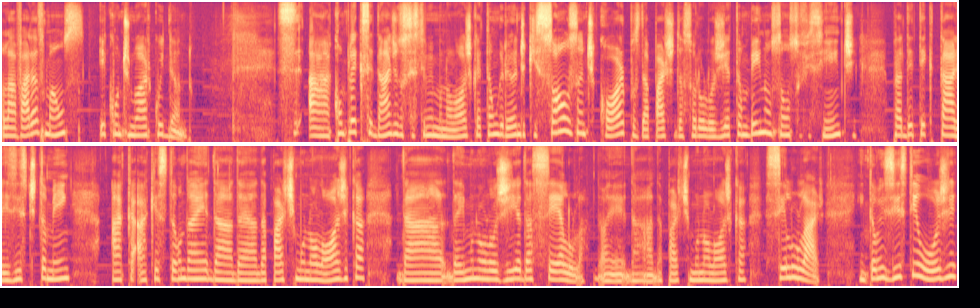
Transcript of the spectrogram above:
lavar as mãos e continuar cuidando. A complexidade do sistema imunológico é tão grande que só os anticorpos da parte da sorologia também não são o suficiente para detectar. Existe também a, a questão da, da, da, da, parte imunológica, da, da imunologia da célula, da, da parte imunológica celular. Então, existe hoje,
